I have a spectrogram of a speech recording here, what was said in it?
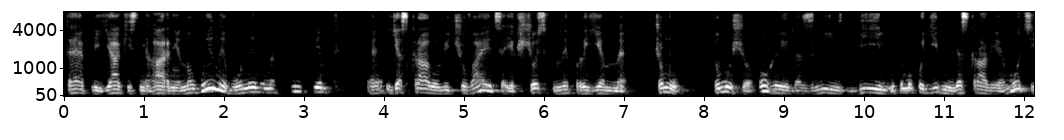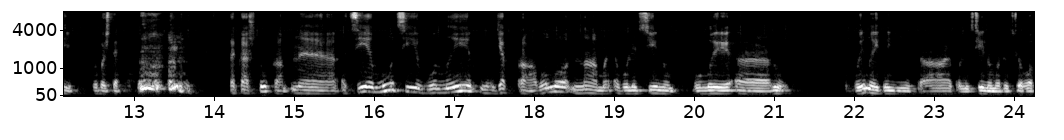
теплі, якісні, гарні новини вони не настільки е, яскраво відчуваються як щось неприємне. Чому? Тому що огида, злість, біль і тому подібні яскраві емоції, вибачте, така штука. е, Ці емоції, вони, як правило, нами еволюційно були е, ну, винайдені, да, еволюційно ми до цього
